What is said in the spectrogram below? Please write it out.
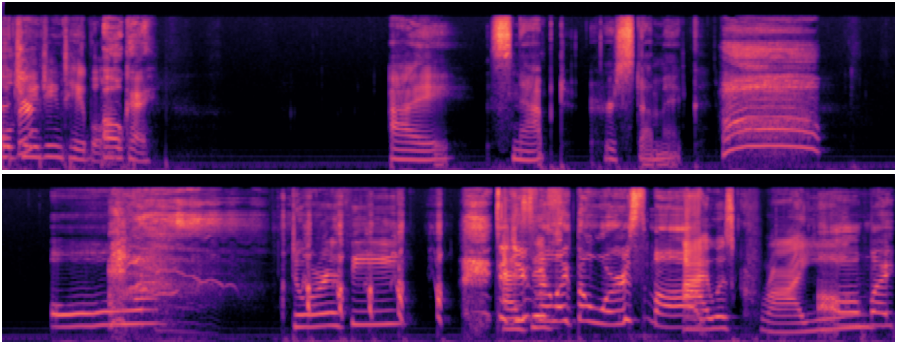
holder. changing table. Oh, okay. I snapped her stomach. Did Oh, Dorothy, As you feel like the worst mom? I was crying. oh my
